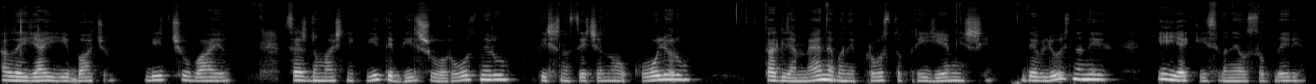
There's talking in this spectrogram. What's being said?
але я її бачу, відчуваю. Все ж домашні квіти більшого розміру, більш насиченого кольору, та для мене вони просто приємніші. Дивлюсь на них і якісь вони особливі.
